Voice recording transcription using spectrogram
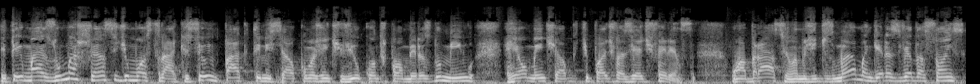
e tem mais uma chance de mostrar que o seu impacto inicial, como a gente viu contra o Palmeiras domingo, realmente é algo que pode fazer a diferença. Um abraço em nome de Desmã, Mangueiras e Vedações,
